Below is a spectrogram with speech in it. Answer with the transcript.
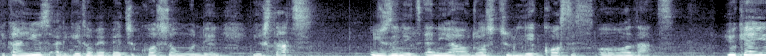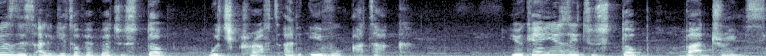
you can use alligator pepper to curse someone then you start using it anyhow just to lay curses or all that. You can use this alligator pepper to stop witchcraft and evil attack. You can use it to stop bad dreams.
